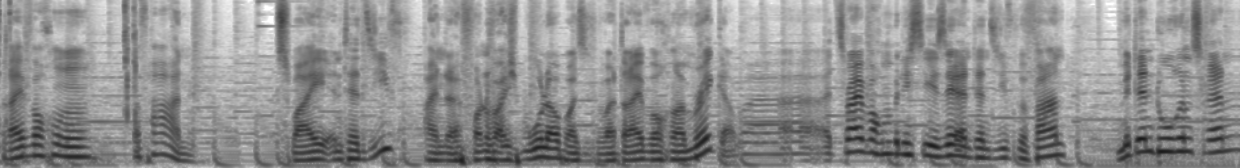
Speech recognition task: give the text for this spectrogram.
drei Wochen erfahren. Zwei intensiv. Eine davon war ich im Urlaub, also ich war drei Wochen am Rig, aber zwei Wochen bin ich sie sehr intensiv gefahren. Mit Endurance-Rennen.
